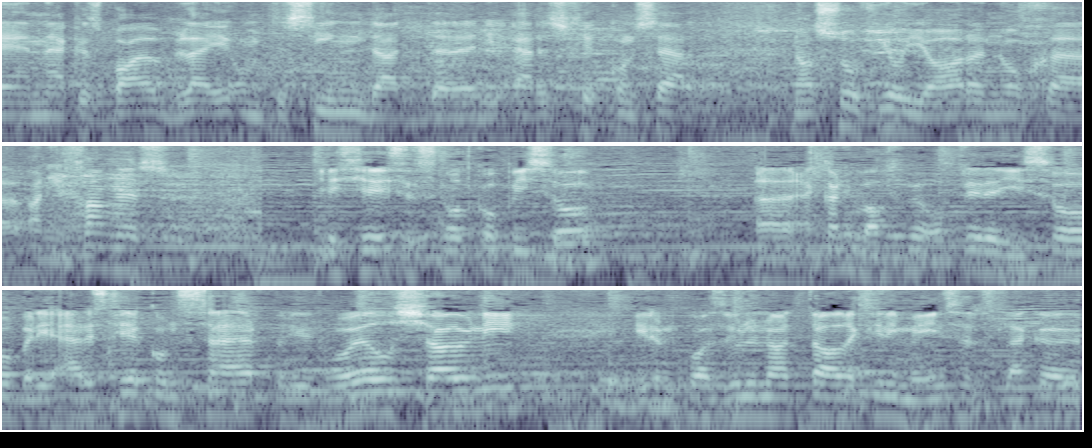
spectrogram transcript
en ek is baie bly om te sien dat uh, die RSG konsert na soveel jare nog uh, aan die gang is. Yes, yes, is Snotkop hierso. Uh ek kan nie wag vir my optrede hierso by die RSG konsert by die Royal Show nie hier in KwaZulu-Natal. Ek sien die mense is lekker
